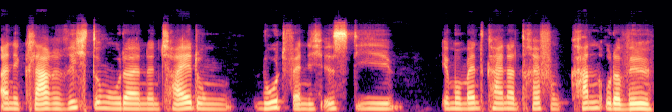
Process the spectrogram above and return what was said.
eine klare Richtung oder eine Entscheidung notwendig ist, die im Moment keiner treffen kann oder will.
